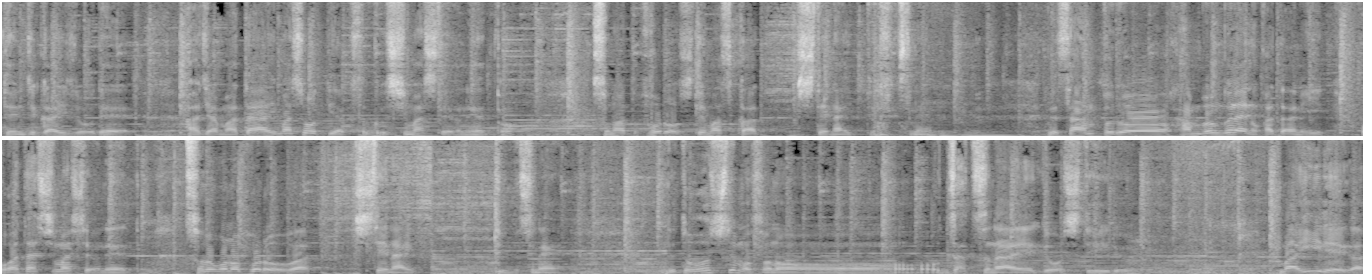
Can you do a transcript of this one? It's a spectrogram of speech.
展示会場であじゃあまた会いましょうって約束しましたよねと。その後フォローしてますか？してないって言うんですねでサンプルを半分ぐらいの方にお渡ししましたよね。とその後のフォローはしてないって言うんですね。でどうしてもその雑な営業をしている。まあいい例が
